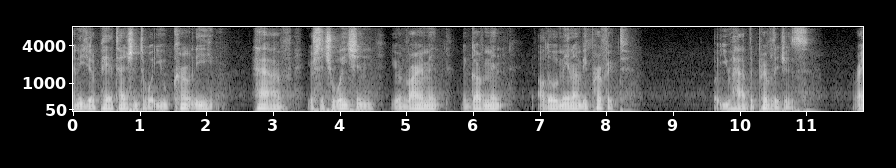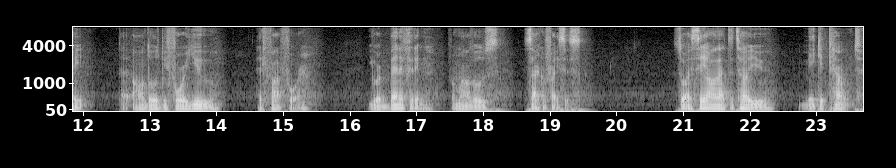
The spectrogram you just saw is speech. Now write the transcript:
I need you to pay attention to what you currently have, your situation, your environment, the government, although it may not be perfect, but you have the privileges right? That all those before you had fought for. You are benefiting from all those sacrifices. So I say all that to tell you make it count.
